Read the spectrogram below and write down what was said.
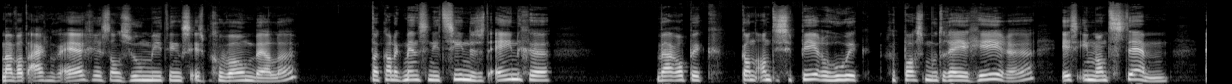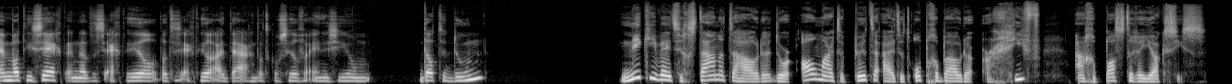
Maar wat eigenlijk nog erger is dan Zoom-meetings, is gewoon bellen. Dan kan ik mensen niet zien. Dus het enige waarop ik kan anticiperen hoe ik gepast moet reageren, is iemands stem en wat hij zegt. En dat is echt heel, dat is echt heel uitdagend. Dat kost heel veel energie om dat te doen. Nicky weet zich staande te houden door al maar te putten uit het opgebouwde archief aan gepaste reacties.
